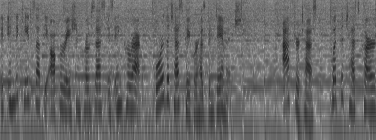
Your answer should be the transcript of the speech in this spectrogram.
it indicates that the operation process is incorrect or the test paper has been damaged. After test, put the test card,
